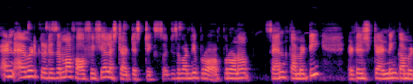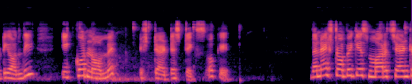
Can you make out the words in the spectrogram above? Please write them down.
and amid criticism of official statistics. So this is about the Pro Sen committee. It is standing committee on the economic statistics. Okay the next topic is merchant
